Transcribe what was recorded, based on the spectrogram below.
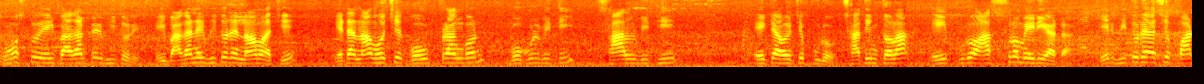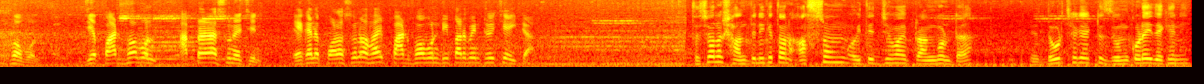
সমস্ত এই বাগানটার ভিতরে এই বাগানের ভিতরে নাম আছে এটা নাম হচ্ছে গৌড় প্রাঙ্গণ বকুলবিথি শালবিথি এইটা হচ্ছে পুরো ছাতিমতলা এই পুরো আশ্রম এরিয়াটা। এর ভিতরে আছে পাঠ ভবন যে পাঠ ভবন আপনারা শুনেছেন এখানে পড়াশোনা হয় পাঠ ভবন ডিপার্টমেন্ট হয়েছে এইটা। তো চলো শান্তিনিকেতন আশ্রম ঐতিহ্যময় প্রাঙ্গণটা দূর থেকে একটু জুম করেই দেখে নিই।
